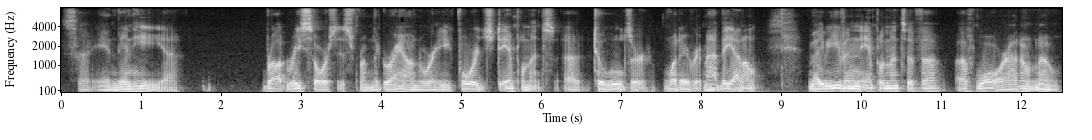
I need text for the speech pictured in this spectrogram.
So and then he uh, brought resources from the ground where he forged implements, uh, tools, or whatever it might be. I don't, maybe even implements of uh, of war. I don't know.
